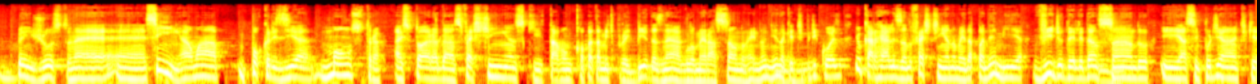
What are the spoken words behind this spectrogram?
bem justo, né? É, sim, é uma hipocrisia monstra a história das festinhas que estavam completamente proibidas, né? Aglomeração no Reino Unido, aquele tipo de coisa. E o cara realizando festinha no meio da pandemia, vídeo dele dançando e assim por diante, que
